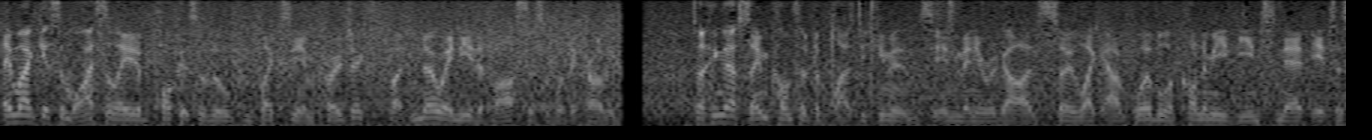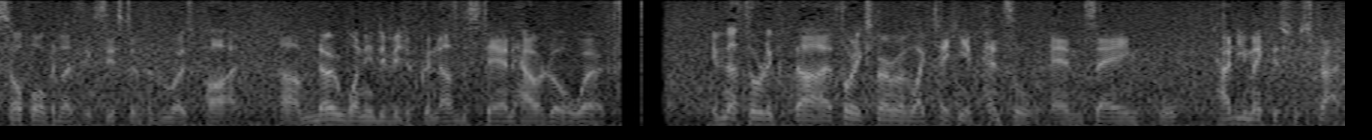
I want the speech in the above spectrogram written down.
they might get some isolated pockets of little complexity and projects, but nowhere near the vastness of what they're currently so I think that same concept applies to humans in many regards. So like our global economy, the internet, it's a self-organizing system for the most part. Um, no one individual can understand how it all works. Even that thought, uh, thought experiment of like taking a pencil and saying, well, how do you make this from scratch?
